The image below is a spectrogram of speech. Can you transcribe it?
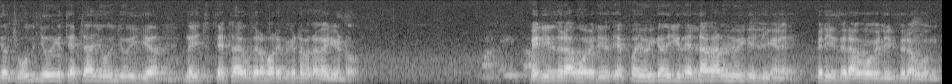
ചോദ്യം ചോദിക്കുക തെറ്റായ ചോദ്യം ചോദിക്കുക എന്നിട്ട് തെറ്റായ ഉത്തരം പറയിപ്പിക്കേണ്ട വല്ല കാര്യമുണ്ടോ? വിലയിരുത്തലാകുമോ വലിയ എപ്പോൾ ചോദിക്കാതിരിക്കുന്നത്? എല്ലാ കാലം ചോദിക്കില്ല ഇങ്ങനെ? വിലയിരുത്തലാകുമോ വിലയിരുത്തലാകുമോ എന്ന്.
